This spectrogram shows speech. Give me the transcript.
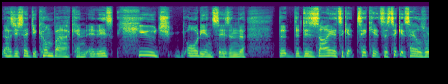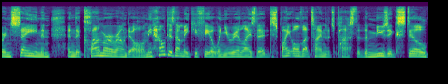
as you said, you come back and it is huge audiences, and the the, the desire to get tickets, the ticket sales were insane, and and the clamor around it all. I mean, how does that make you feel when you realise that despite all that time that's passed, that the music still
